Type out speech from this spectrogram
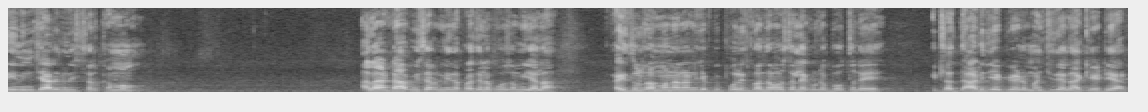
నేను ఇన్ఛార్జ్ మినిస్టర్ ఖమ్మం. అలాంటి ఆఫీసర్ మీద ప్రజల కోసం ఇలా రైతులు రమ్మన్నారని చెప్పి పోలీస్ బందోబస్తు లేకుండా పోతుండే ఇట్లా దాడి చేపించడం మంచిదే నా కేటీఆర్.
